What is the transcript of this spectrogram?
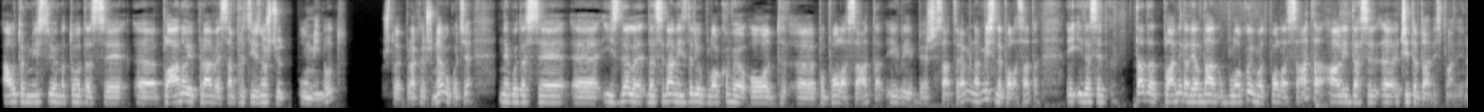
autor mislio na to da se uh, planovi prave sa preciznošću u minut, što je praktično nemoguće, nego da se e, izdele, da se dane izdeli u blokove od e, po pola sata ili beše sat vremena, mislim da je pola sata, i, i da se tada planira jel dan u blokovima od pola sata, ali da se e, čitav dan isplanira.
